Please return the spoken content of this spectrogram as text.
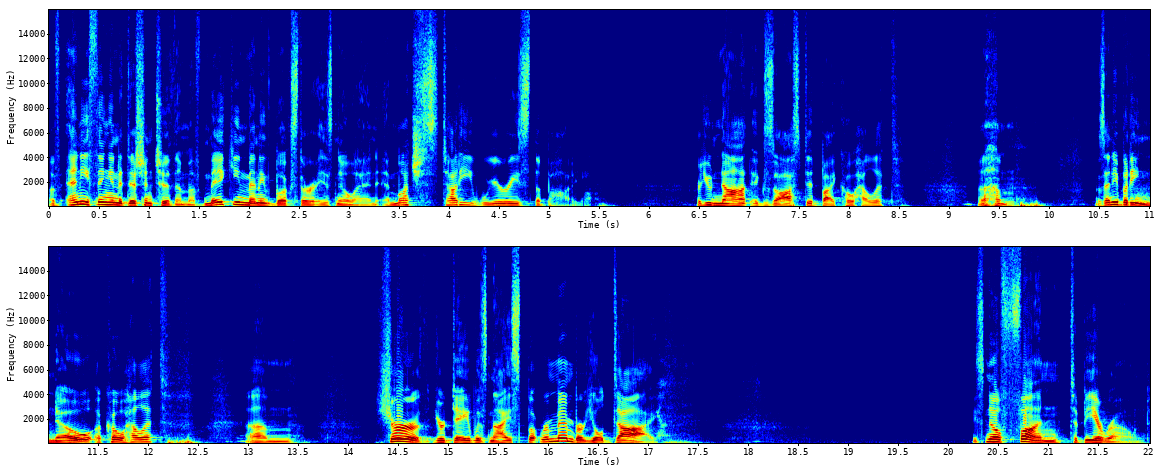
of anything in addition to them, of making many books there is no end, and much study wearies the body. Are you not exhausted by Kohelet? Um, does anybody know a Kohelet? Um, sure, your day was nice, but remember, you'll die. He's no fun to be around.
